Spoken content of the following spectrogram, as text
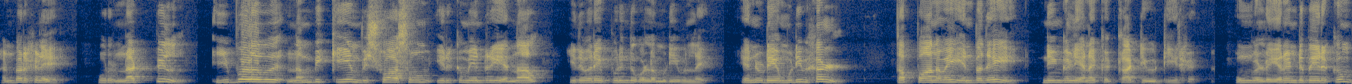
நண்பர்களே ஒரு நட்பில் இவ்வளவு நம்பிக்கையும் விசுவாசமும் இருக்கும் என்று என்னால் இதுவரை புரிந்து கொள்ள முடியவில்லை. என்னுடைய முடிவுகள் தப்பானவை என்பதை நீங்கள் எனக்கு காட்டிவிட்டீர்கள். உங்கள் இரண்டு பேருக்கும்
